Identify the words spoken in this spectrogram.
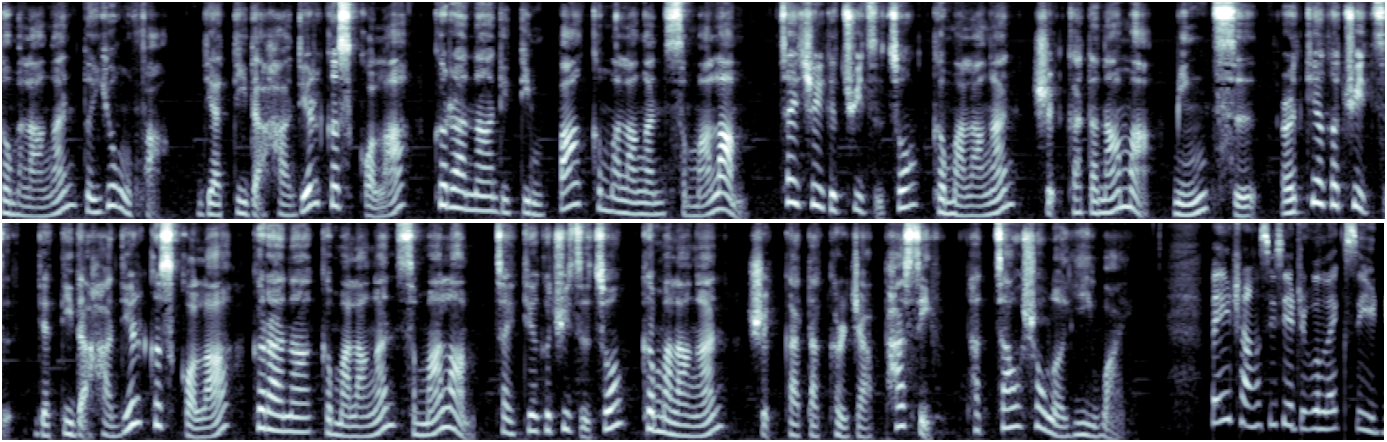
kemalangan 的用法。Dia tidak hadir ke sekolah kerana ditimpa kemalangan semalam。在这个句子中，kemalangan 是 kata nama 名词，而第二个句子 dia tidak hadir ke sekolah kerana kemalangan semalam。在第二个句子中，kemalangan 是 kata kerja pasif，他遭受了意外。 非常谢谢这个 Lexi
